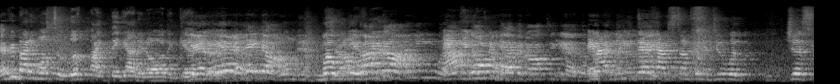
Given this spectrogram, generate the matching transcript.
Everybody wants to look like they got it all together. Yeah, yeah. and they don't. But if you don't, I don't have it all together. And I think that has something to do with just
